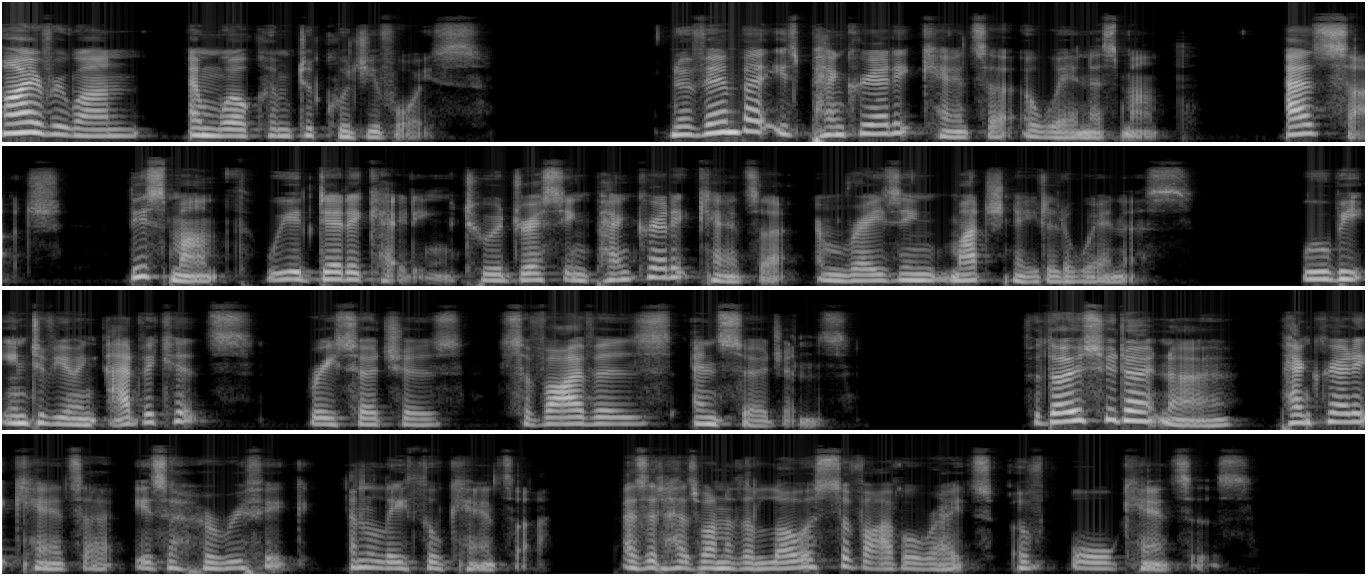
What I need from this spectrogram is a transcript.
Hi, everyone, and welcome to Coogee Voice. November is Pancreatic Cancer Awareness Month. As such, this month we are dedicating to addressing pancreatic cancer and raising much needed awareness. We will be interviewing advocates, researchers, survivors, and surgeons. For those who don't know, pancreatic cancer is a horrific and lethal cancer, as it has one of the lowest survival rates of all cancers.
